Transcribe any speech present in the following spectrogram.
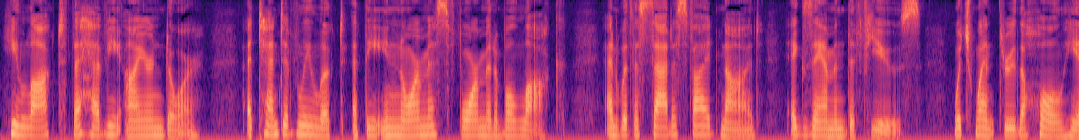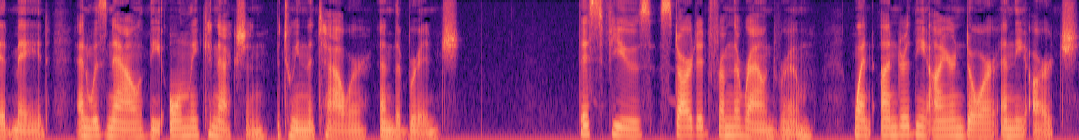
He locked the heavy iron door, attentively looked at the enormous, formidable lock, and with a satisfied nod examined the fuse, which went through the hole he had made and was now the only connection between the tower and the bridge. This fuse started from the round room, went under the iron door and the arch,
